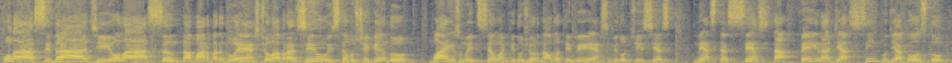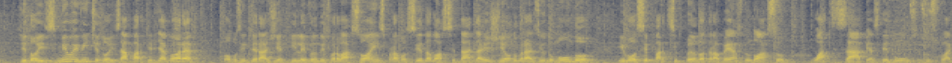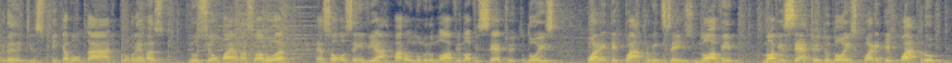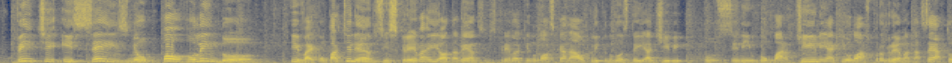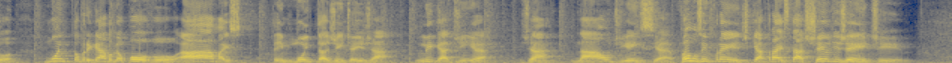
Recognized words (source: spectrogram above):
Olá cidade, olá Santa Bárbara do Oeste, olá Brasil, estamos chegando mais uma edição aqui do Jornal da TV SB Notícias nesta sexta-feira, dia 5 de agosto de 2022. A partir de agora, vamos interagir aqui levando informações para você da nossa cidade, da região do Brasil, do mundo e você participando através do nosso WhatsApp, as denúncias, os flagrantes, fique à vontade. Problemas no seu bairro, na sua rua? É só você enviar para o número 99782 4426. 99782 4426, meu povo lindo! E vai compartilhando, se inscreva aí, ó, tá vendo? Se inscreva aqui no nosso canal, clique no gostei e ative o sininho. Compartilhem aqui o nosso programa, tá certo? Muito obrigado, meu povo! Ah, mas tem muita gente aí já ligadinha já na audiência. Vamos em frente, que atrás está cheio de gente.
